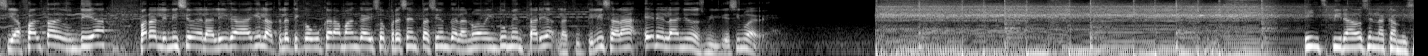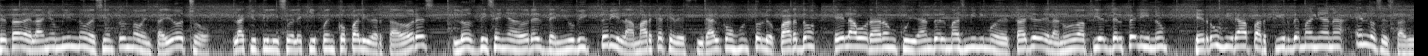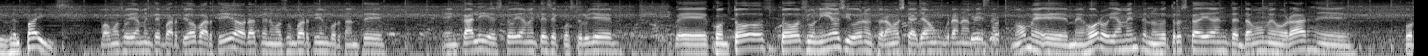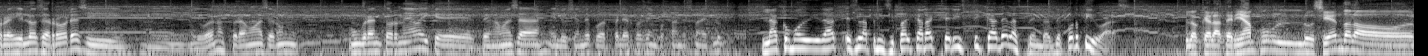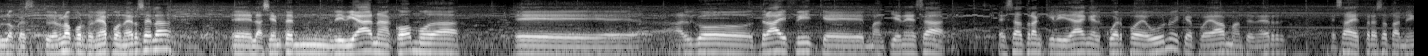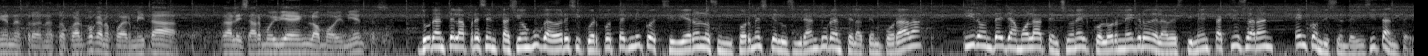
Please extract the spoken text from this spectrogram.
Si a falta de un día para el inicio de la Liga Águila, Atlético Bucaramanga hizo presentación de la nueva indumentaria, la que utilizará en el año 2019. Inspirados en la camiseta del año 1998, la que utilizó el equipo en Copa Libertadores, los diseñadores de New Victory, la marca que vestirá el conjunto leopardo, elaboraron cuidando el más mínimo detalle de la nueva piel del felino que rugirá a partir de mañana en los estadios del país. Vamos obviamente partido a partido, ahora tenemos un partido importante en Cali, esto obviamente se construye eh, con todos, todos unidos y bueno, esperamos que haya un gran ambiente. No, eh, mejor obviamente, nosotros cada día intentamos mejorar, eh, corregir los errores y, bueno, esperamos hacer un, un gran torneo y que tengamos esa ilusión de poder pelear cosas importantes con el club. La comodidad es la principal característica de las prendas deportivas. Lo que la tenían luciendo, lo, lo que tuvieron la oportunidad de ponérsela, eh, la sienten liviana, cómoda, eh, algo dry fit que mantiene esa, esa tranquilidad en el cuerpo de uno y que pueda mantener esa destreza también en nuestro, nuestro cuerpo que nos permita realizar muy bien los movimientos. Durante la presentación, jugadores y cuerpo técnico exhibieron los uniformes que lucirán durante la temporada y donde llamó la atención el color negro de la vestimenta que usarán en condición de visitante.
